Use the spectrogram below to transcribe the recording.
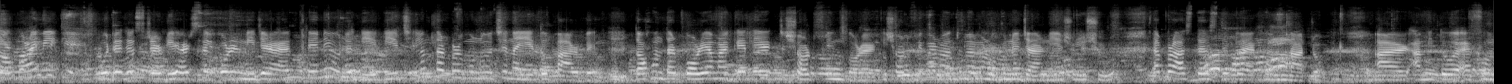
তখন আমি ওটা জাস্ট রিহার্সেল করে নিজের আয়ত্তে এনে ওটা দিয়ে দিয়েছিলাম তারপরে মনে হচ্ছে না এ তো পারবে তখন তারপরে আমাকে দিয়ে একটা শর্ট ফিল্ম করা আর কি শর্ট ফিল্মের মাধ্যমে আমার অভিনয় জার্নি আসলে শুরু তারপর আস্তে আস্তে তো এখন নাটক আর আমি তো এখন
